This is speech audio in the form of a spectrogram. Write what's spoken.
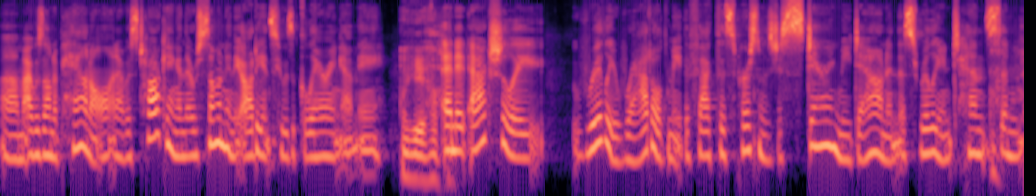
um, I was on a panel and I was talking, and there was someone in the audience who was glaring at me. Oh, yeah. And it actually really rattled me the fact this person was just staring me down in this really intense and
